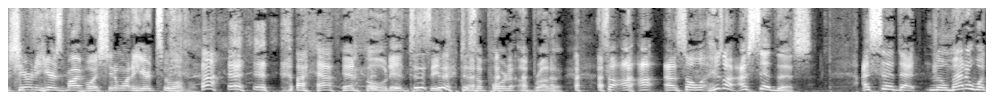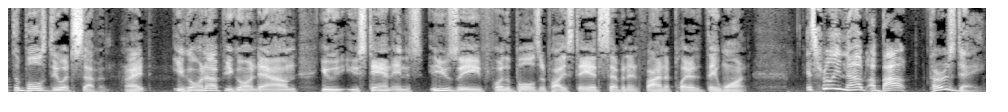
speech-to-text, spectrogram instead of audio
She already hears my voice. She didn't want to hear two of them. I have headphone in to see to support a brother. So, I, I, uh, so here's what I said this. I said that no matter what the Bulls do at seven, right? You're going up, you're going down. You you stand in. Usually for the Bulls, they'll probably stay at seven and find a player that they want. It's really not about Thursday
